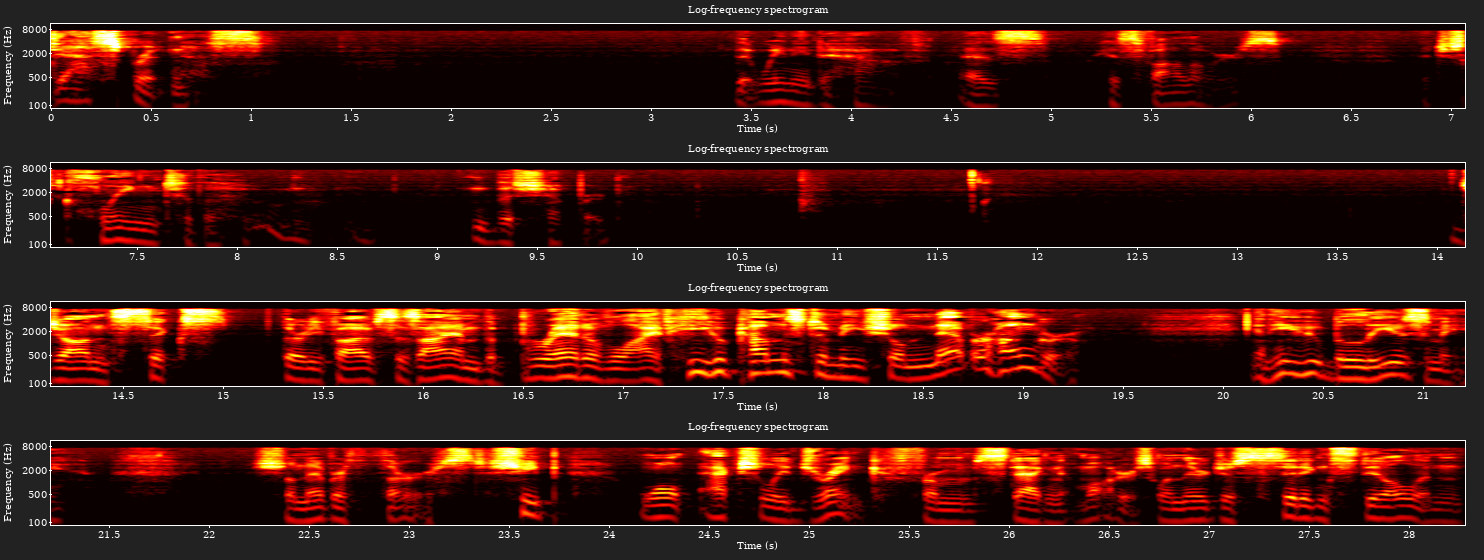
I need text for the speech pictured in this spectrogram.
desperateness that we need to have as his followers that just cling to the the shepherd. John 6:35 says, "I am the bread of life. He who comes to me shall never hunger, and he who believes me shall never thirst." Sheep won't actually drink from stagnant waters when they're just sitting still and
